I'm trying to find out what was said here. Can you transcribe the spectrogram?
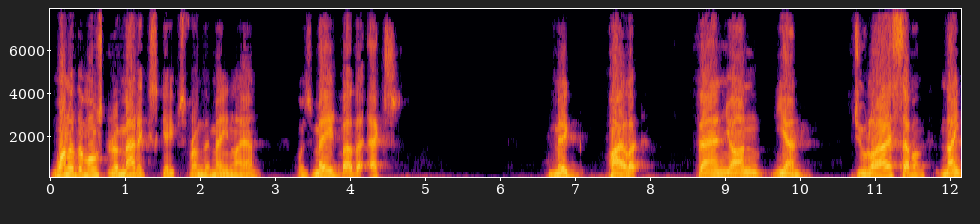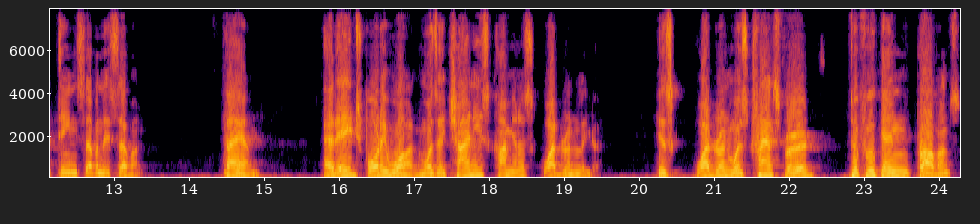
One of the most dramatic escapes from the mainland was made by the ex MiG pilot Fan Yan Yen, July 7, 1977. Fan, at age 41, was a Chinese Communist squadron leader. His squadron was transferred to Fukien province,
